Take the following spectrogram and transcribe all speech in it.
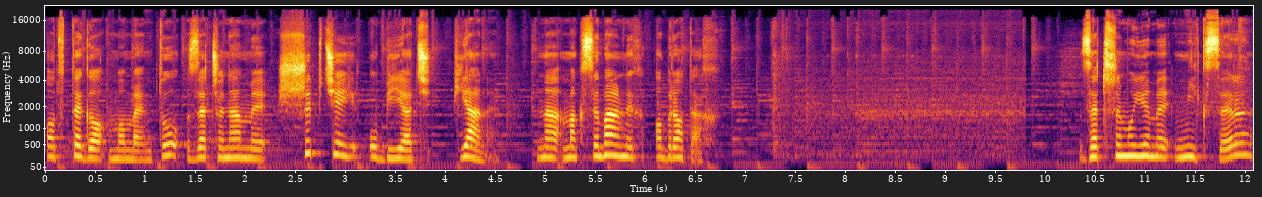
od tego momentu zaczynamy szybciej ubijać pianę na maksymalnych obrotach. Zatrzymujemy mikser,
